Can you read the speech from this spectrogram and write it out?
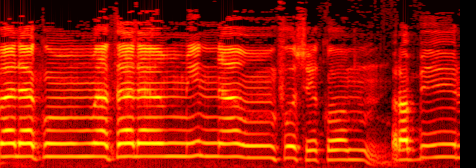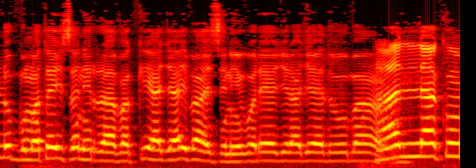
ضرب لكم مثلا من أنفسكم. ربي لب متيسن الرافكي أجايبا إسني قد جدوبا. هل لكم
